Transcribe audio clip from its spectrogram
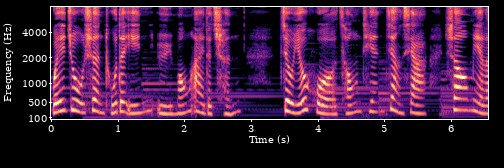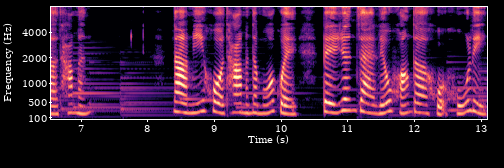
围住圣徒的营与蒙爱的城，就有火从天降下，烧灭了他们。那迷惑他们的魔鬼被扔在硫磺的火湖里，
